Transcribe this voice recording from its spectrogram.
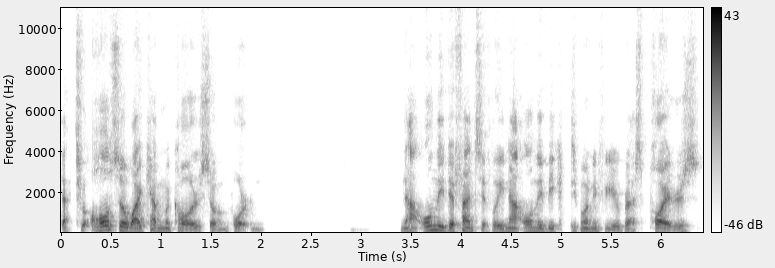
That's also why Kevin McCullar is so important. Not only defensively, not only because he's one of your best players,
